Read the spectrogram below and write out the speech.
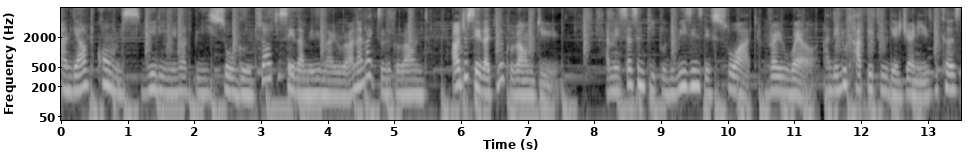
And the outcomes really may not be so good. So I'll just say that maybe marry. And I like to look around. I'll just say that look around you I mean, certain people, the reasons they've soared very well and they look happy through their journey is because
